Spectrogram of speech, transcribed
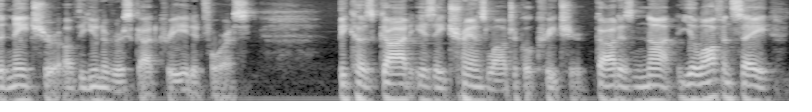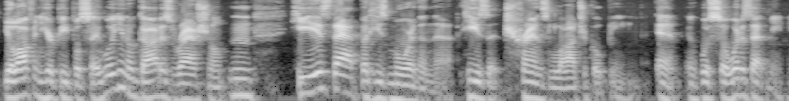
the nature of the universe God created for us. Because God is a translogical creature. God is not. You'll often say, you'll often hear people say, "Well, you know, God is rational." Mm, he is that, but he's more than that. He's a translogical being. And, and so, what does that mean?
